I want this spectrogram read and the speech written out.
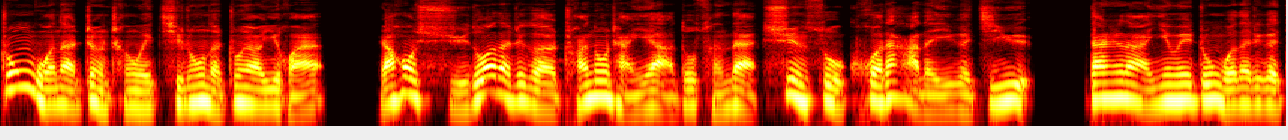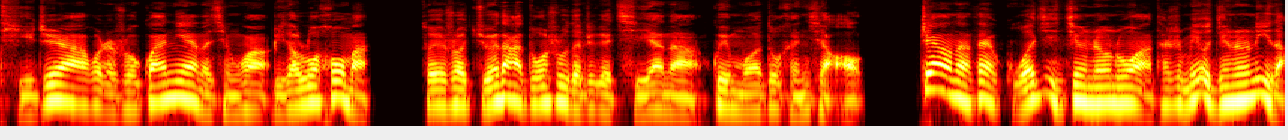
中国呢正成为其中的重要一环。然后许多的这个传统产业啊都存在迅速扩大的一个机遇。但是呢，因为中国的这个体制啊，或者说观念的情况比较落后嘛，所以说绝大多数的这个企业呢，规模都很小。这样呢，在国际竞争中啊，它是没有竞争力的。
